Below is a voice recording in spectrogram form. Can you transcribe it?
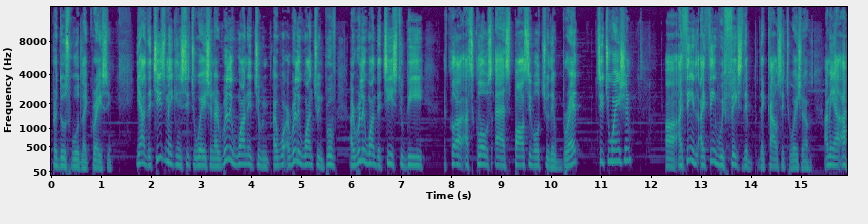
produce wood like crazy yeah, the cheese making situation, I really wanted to, I, I really want to improve. I really want the cheese to be as close as possible to the bread situation. Uh, I think I think we fixed the the cow situation. I mean, I, I,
